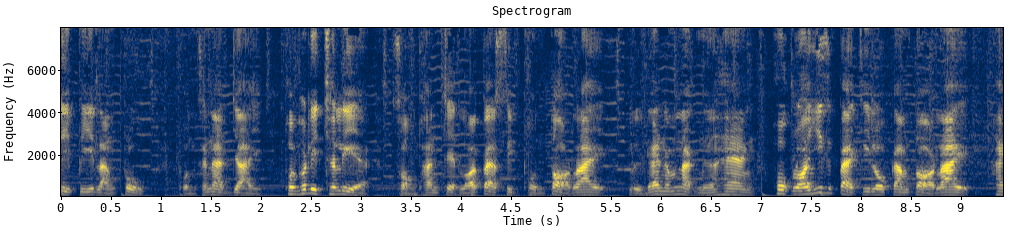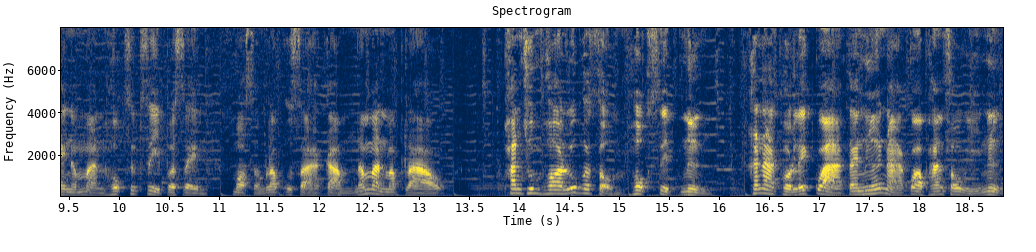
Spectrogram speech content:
4 ปีหลังปลูก ผลขนาดใหญ่ ผลผลิตเฉลี่ย 2,780 ผลต่อไร่ หรือได้น้ำหนักเนื้อแห้ง 628 กิโลกรัมต่อไร่ ให้น้ำมัน 64%เหมาะสำหรับอุตสาหกรรมน้ำมันมะพร้าว พันธุ์ชุมพรลูกผสม 61 ขนาดผลเล็กกว่าแต่เนื้อหนากว่าพันธุ์สวีหนึ่ง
